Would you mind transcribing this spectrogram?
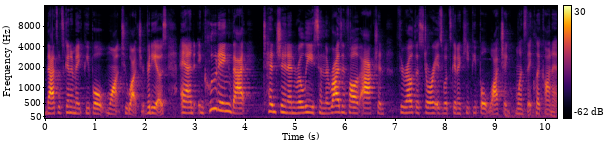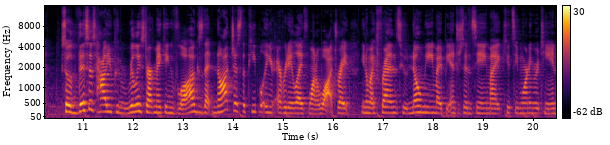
that's what's gonna make people want to watch your videos. And including that tension and release and the rise and fall of action throughout the story is what's gonna keep people watching once they click on it. So this is how you can really start making vlogs that not just the people in your everyday life want to watch, right? You know, my friends who know me might be interested in seeing my cutesy morning routine,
